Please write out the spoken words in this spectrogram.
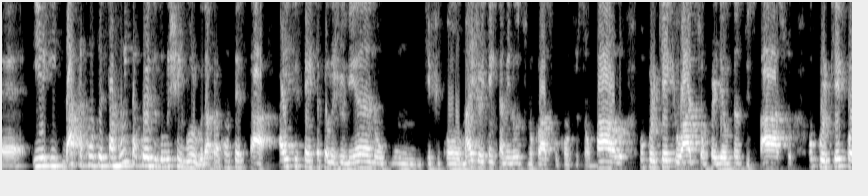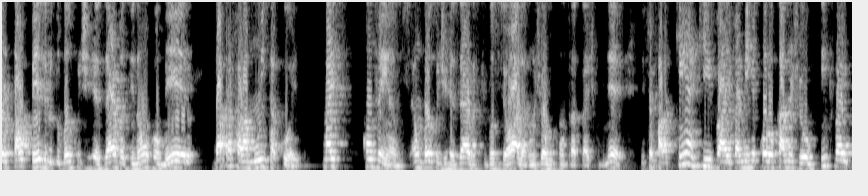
É, e, e, dá para contestar muita coisa do Luxemburgo, dá para contestar a insistência pelo Juliano, um, que ficou mais de 80 minutos no clássico contra o São Paulo, o porquê que o Adson perdeu tanto espaço, o porquê cortar o Pedro do banco de reservas e não o Romero, dá para falar muita coisa. Mas convenhamos, é um banco de reservas que você olha num jogo contra o Atlético Mineiro e você fala, quem aqui vai, vai me recolocar no jogo? Quem que vai,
